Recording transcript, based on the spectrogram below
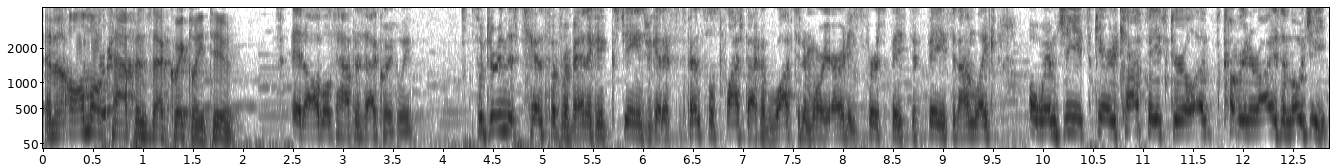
And it almost happens that quickly too. it almost happens that quickly. So during this tense but romantic exchange, we get a suspenseful flashback of Watson and Moriarty's first face to face, and I'm like, "OMG, scared cat face girl, um, covering her eyes emoji."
